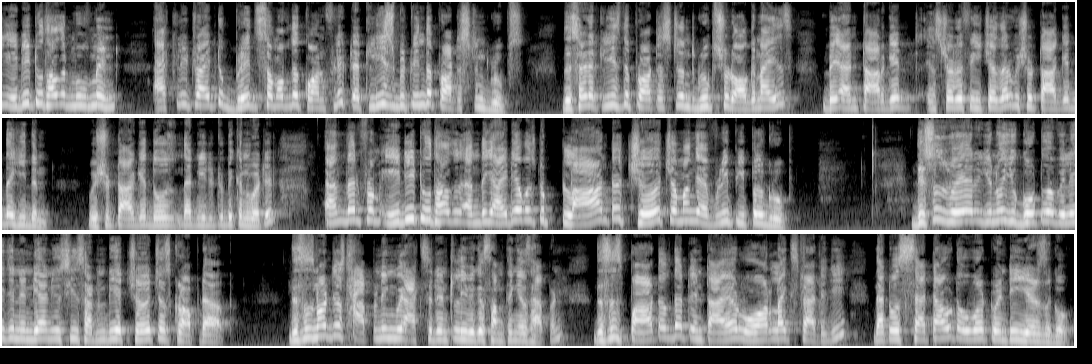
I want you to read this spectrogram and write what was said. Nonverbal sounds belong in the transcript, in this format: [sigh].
The AD 2000 movement actually tried to bridge some of the conflict, at least between the Protestant groups. They said at least the Protestant groups should organize and target, instead of each other, we should target the heathen. We should target those that needed to be converted. And then from AD 2000, and the idea was to plant a church among every people group. This is where, you know, you go to a village in India and you see suddenly a church has cropped up. This is not just happening accidentally because something has happened. This is part of that entire warlike strategy that was set out over 20 years ago,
